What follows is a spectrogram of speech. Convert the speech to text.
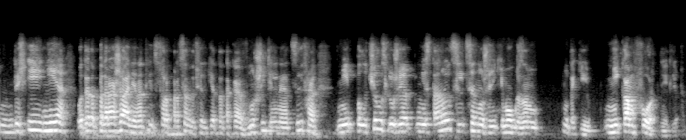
то есть и не вот это подорожание на 30-40% все-таки это такая внушительная цифра, не получилось ли уже, не становятся ли цены уже никаким образом, ну, такие некомфортные для покупателей?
